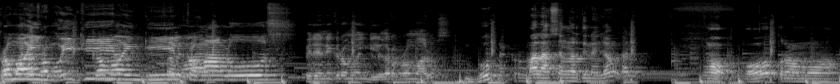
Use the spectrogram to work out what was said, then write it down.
Kromo Kromo inggil, kromo inggil, kromo halus. Beda nih kromo inggil karo kromo halus. Bu, kromo. malah sing ngerti nyong kan ngoko kromo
